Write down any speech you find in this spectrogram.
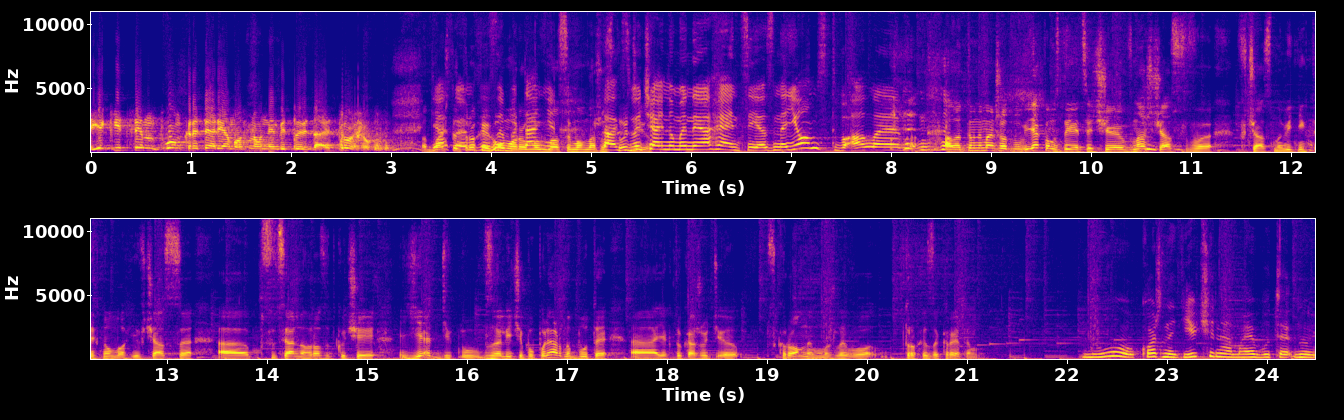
які цим двом критеріям основним відповідають? Прошу. От бачите, Дякуємо трохи за гумору ми запитання. вносимо в нашу так, студію. звичайно, ми не агенція знайомств, але Але тим не менше, от як вам здається, чи в наш час, в, в час новітніх технологій, в час е, соціального розвитку, чи є взагалі чи популярно бути, е, як то кажуть, е, скромним, можливо, трохи закритим? Ну, кожна дівчина має бути. Ну,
